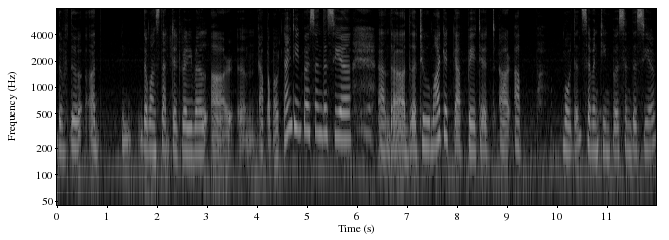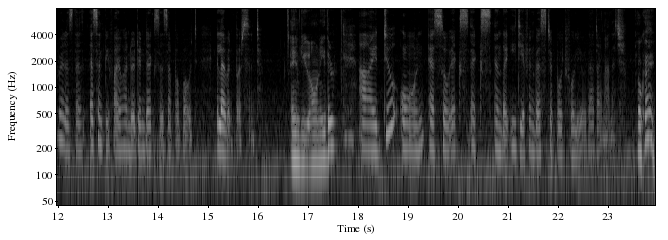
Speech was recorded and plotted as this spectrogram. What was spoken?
the the uh, the ones that did very well are um, up about 19% this year, and the other two market cap weighted are up more than 17% this year, whereas the S&P 500 index is up about 11%. And do you own either? I do own SOXX in the ETF investor portfolio that I manage. Okay.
